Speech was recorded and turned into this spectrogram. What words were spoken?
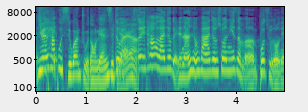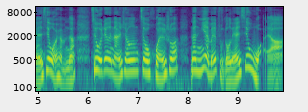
因为他不习惯主动联系别对，人所。以他后来就给这男生发，就说你怎么不主动联系我什么的。结果这个男生就回说，那你也没主动联系我呀。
